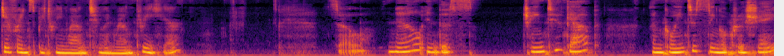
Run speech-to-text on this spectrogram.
difference between round two and round three here. So now in this chain two gap, I'm going to single crochet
